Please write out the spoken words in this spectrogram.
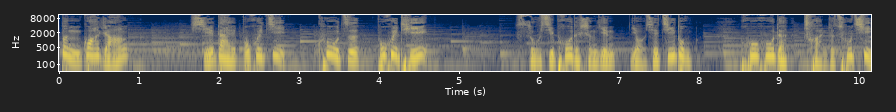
笨瓜瓤，鞋带不会系，裤子不会提。苏西坡的声音有些激动，呼呼的喘着粗气，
